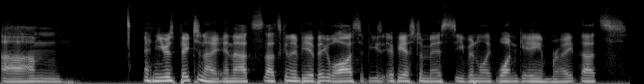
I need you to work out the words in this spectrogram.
Um, and he was big tonight, and that's that's going to be a big loss if he if he has to miss even like one game, right? That's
